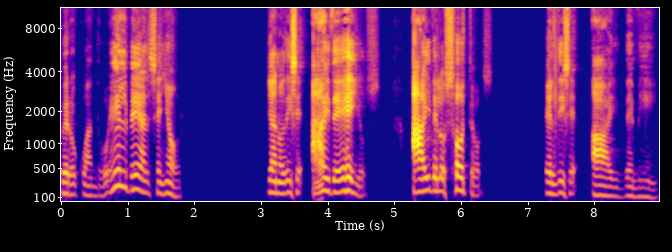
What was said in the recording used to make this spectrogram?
Pero cuando él ve al Señor, ya no dice, ay de ellos, ay de los otros. Él dice, ay de mí.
